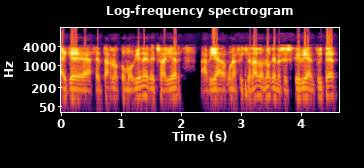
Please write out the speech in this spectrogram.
hay que aceptarlo como viene. De hecho, ayer había algún aficionado, ¿no? Que nos escribía en Twitter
